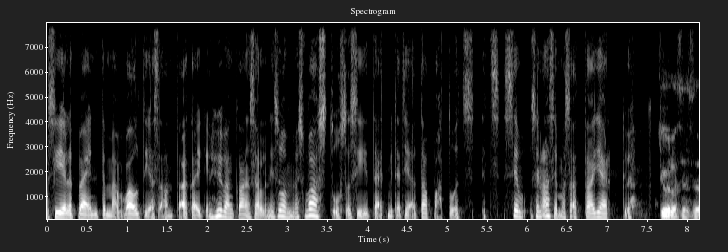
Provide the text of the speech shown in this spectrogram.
siellä päin tämä valtias antaa kaiken hyvän kansalle, niin se on myös vastuussa siitä, että mitä siellä tapahtuu. Että, että se, sen asema saattaa järkkyä. Kyllä, se, se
